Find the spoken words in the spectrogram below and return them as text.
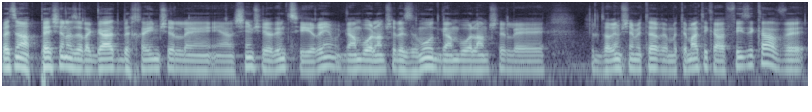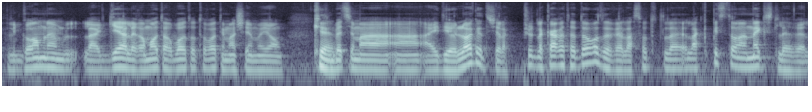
בעצם הפשן הזה לגעת בחיים של אה, אנשים, של ילדים צעירים, גם בעולם של יזמות, גם בעולם של אה, של דברים שהם יותר מתמטיקה ופיזיקה, ולגרום להם להגיע לרמות הרבה יותר טובות ממה שהם היום. כן. בעצם האידיאולוגיה של פשוט לקחת את הדור הזה ולעשות, להקפיץ אותו לנקסט לבל.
